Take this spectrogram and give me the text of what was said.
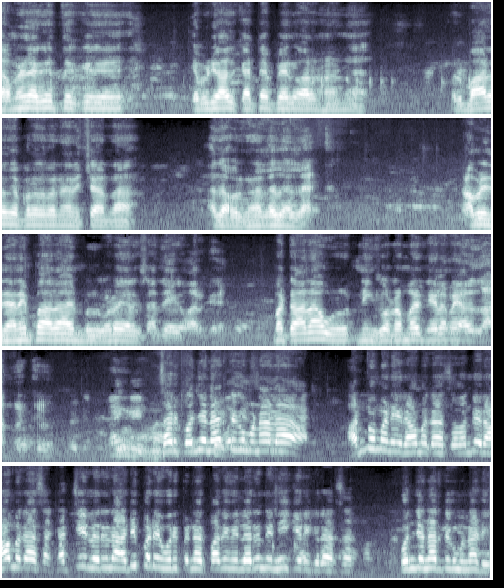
தமிழகத்துக்கு எப்படியாவது கெட்ட பேர் வரணும்னு ஒரு பாரத பிரதமர் நினைச்சார்னா அது அவருக்கு நல்லது அல்ல அப்படி நினைப்பாரா என்பது கூட எனக்கு சந்தேகமாக இருக்கு. பட் ஆனால் நீங்கள் சொல்கிற மாதிரி நிலைமை அதுதான். இருக்கு சார் கொஞ்ச நேரத்துக்கு முன்னால அன்புமணி ராமதாஸ் வந்து ராமதாஸ் கட்சியில இருந்து அடிப்படை உறுப்பினர் பதவியில இருந்து நீக்கி இருக்கிறார் சார். கொஞ்ச நேரத்துக்கு முன்னாடி.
